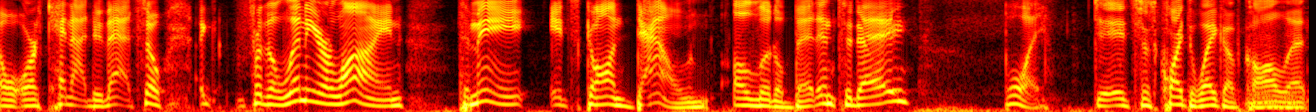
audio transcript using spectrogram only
or, or cannot do that. So for the linear line, to me, it's gone down a little bit. And today, boy, it's just quite the wake up call at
